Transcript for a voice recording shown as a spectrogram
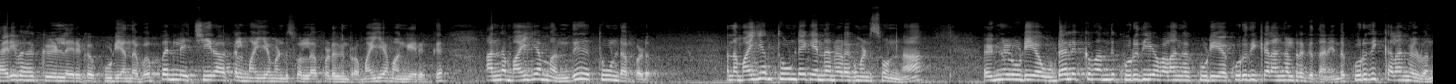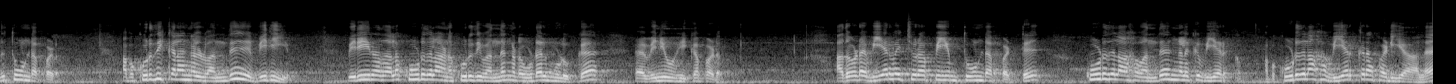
பரிவக கீழில் இருக்கக்கூடிய அந்த வெப்பநிலை சீராக்கல் மையம் என்று சொல்லப்படுகின்ற மையம் அங்கே இருக்குது அந்த மையம் வந்து தூண்டப்படும். அந்த மையம் தூண்டைக்கு என்ன நடக்கும்னு சொன்னால் எங்களுடைய உடலுக்கு வந்து குருதியை வழங்கக்கூடிய குருதிக்கலங்கள் இருக்குது தானே இந்த குருதிக்கலங்கள் வந்து தூண்டப்படும். அப்போ குருதிக்கலங்கள் வந்து விரியும். விரிகிறதால கூடுதலான குருதி வந்து எங்களோட உடல் முழுக்க விநியோகிக்கப்படும். அதோட வியர்வை சுரப்பியும் தூண்டப்பட்டு கூடுதலாக வந்து எங்களுக்கு வியர்க்கும். அப்போ கூடுதலாக வியர்க்கிறபடியால்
